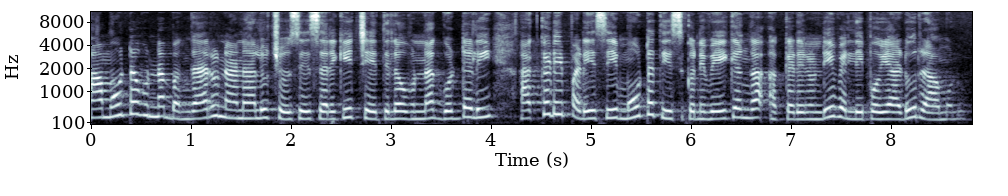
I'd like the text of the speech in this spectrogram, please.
ఆ మూట ఉన్న బంగారు నాణాలు చూసేసరికి చేతిలో ఉన్న గొడ్డలి అక్కడే పడేసి మూట తీసుకుని వేగంగా అక్కడి నుండి వెళ్ళిపోయాడు రాములు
